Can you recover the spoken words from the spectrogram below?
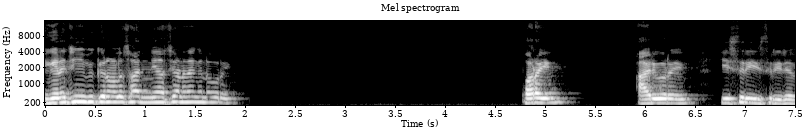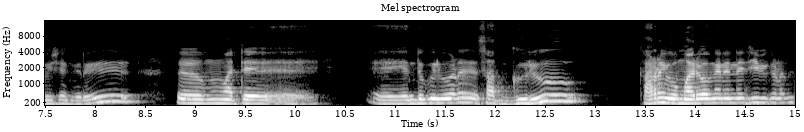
ഇങ്ങനെ ജീവിക്കാനുള്ള സന്യാസിയാണെന്ന് എങ്ങനെ പറയും? പറയും. ആര് പറയും? ഈ ശ്രീ ശ്രീ രവിശങ്കർ മറ്റേ എന്ത് ഗുരുവാണ്? സദ്ഗുരു. കാരണം യുവന്മാരും അങ്ങനെ തന്നെ ജീവിക്കണത്.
